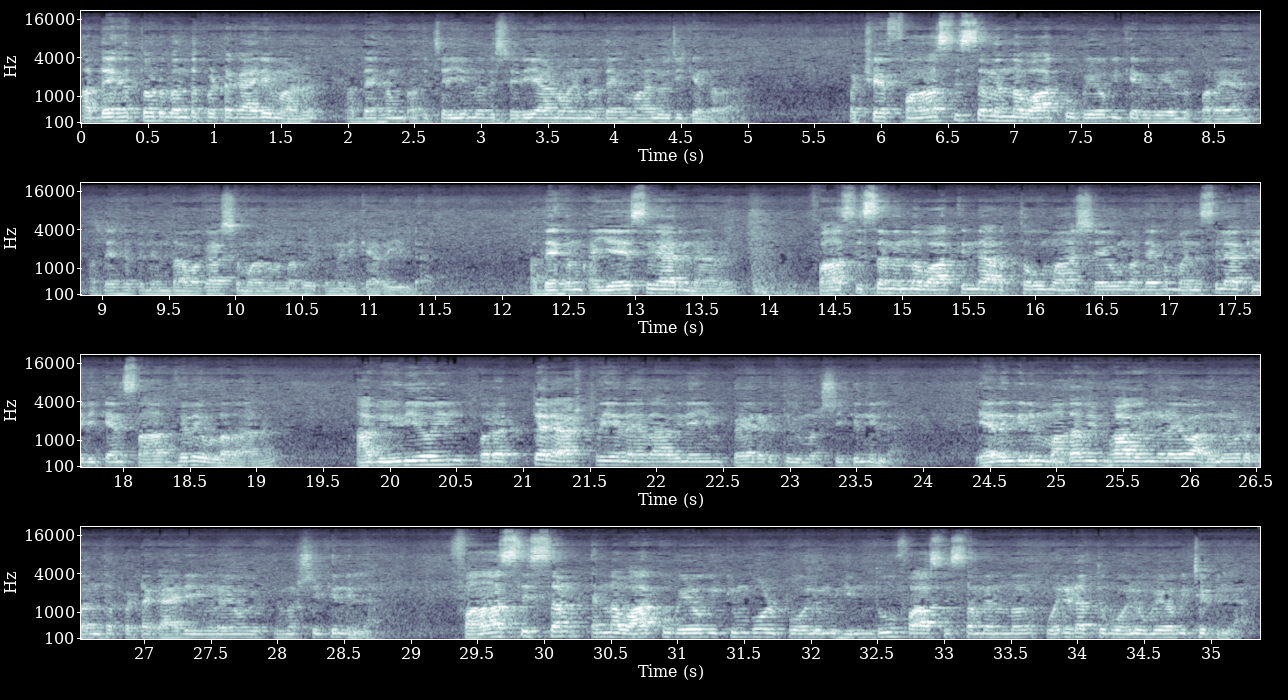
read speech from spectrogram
അദ്ദേഹത്തോട് ബന്ധപ്പെട്ട കാര്യമാണ്. അദ്ദേഹം അത് ചെയ്യുന്നത് ശരിയാണോ എന്ന് അദ്ദേഹം ആലോചിക്കേണ്ടതാണ്. പക്ഷേ ഫാസിസം എന്ന വാക്ക് ഉപയോഗിക്കരുത് എന്ന് പറയാൻ അദ്ദേഹത്തിന് എന്ത് അവകാശമാണുള്ളത് എന്ന് എനിക്കറിയില്ല അദ്ദേഹം ഐ എ എസുകാരനാണ് ഫാസിസം എന്ന വാക്കിന്റെ അർത്ഥവും ആശയവും അദ്ദേഹം മനസ്സിലാക്കിയിരിക്കാൻ സാധ്യതയുള്ളതാണ്. ആ വീഡിയോയിൽ ഒരൊറ്റ രാഷ്ട്രീയ നേതാവിനെയും പേരെടുത്ത് വിമർശിക്കുന്നില്ല. ഏതെങ്കിലും മതവിഭാഗങ്ങളെയോ അതിനോട് ബന്ധപ്പെട്ട കാര്യങ്ങളെയോ വിമർശിക്കുന്നില്ല. ഫാസിസം എന്ന വാക്ക് ഉപയോഗിക്കുമ്പോൾ പോലും ഹിന്ദു ഫാസിസം എന്ന് ഒരിടത്ത് പോലും ഉപയോഗിച്ചിട്ടില്ല.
